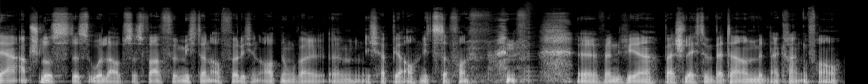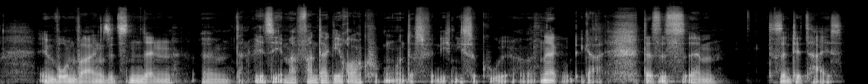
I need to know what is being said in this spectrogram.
der Abschluss des Urlaubs. Das war für mich dann auch völlig in Ordnung, weil ähm, ich habe ja auch nichts davon, wenn, äh, wenn wir bei schlechtem Wetter und mit einer kranken Frau im Wohnwagen sitzen, denn ähm, dann will sie immer Fanta Giror gucken und das finde ich nicht so cool. Aber na gut, egal. Das ist, ähm, das sind Details.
